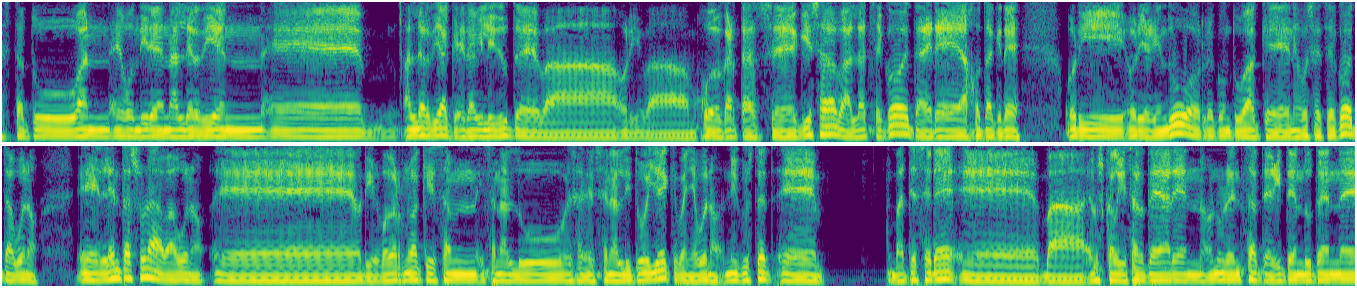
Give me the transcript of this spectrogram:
estatuan egon diren alderdien e, alderdiak erabili dute ba hori ba juego cartas e, gisa ba aldatzeko eta ere AJak ere hori hori egin du horre kontuak e, negoziatzeko eta bueno e, lentasuna ba bueno e, hori gobernuak izan izan aldu izan alditu hoiek baina bueno nik uste eh batez ere e, ba, euskal gizartearen onurentzat egiten duten e,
